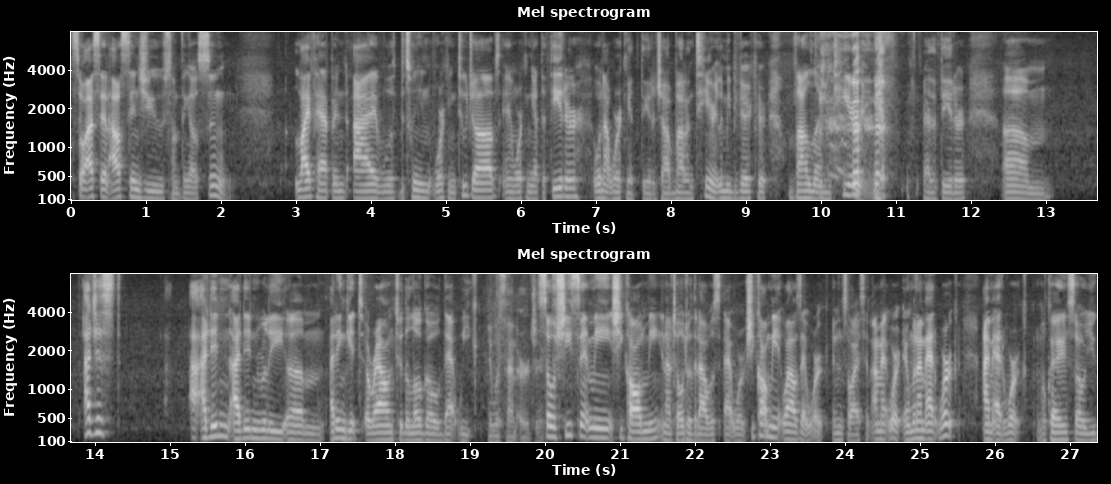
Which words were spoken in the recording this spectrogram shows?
So I said, I'll send you something else soon. Life happened. I was between working two jobs and working at the theater. Well, not working at the theater job, volunteering. Let me be very clear volunteering at the theater. Um, I just, I, didn't, I didn't really, um, I didn't get around to the logo that week. It was not urgent. So she sent me, she called me, and I told her that I was at work. She called me while I was at work, and so I said, "I'm at work." And when I'm at work, I'm at work. Okay, so you,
